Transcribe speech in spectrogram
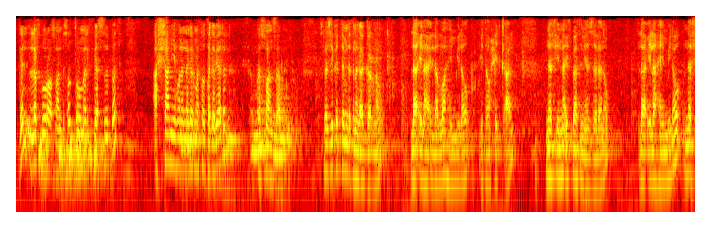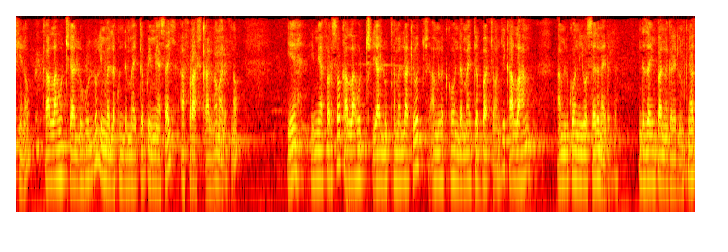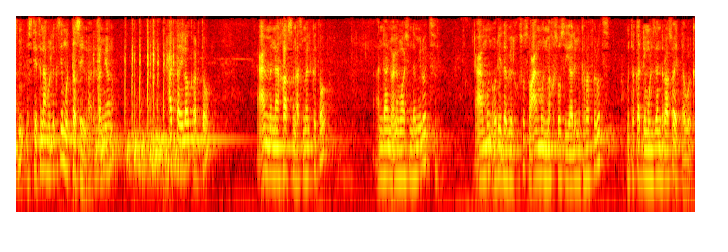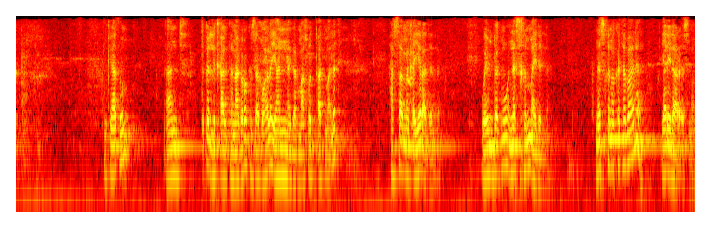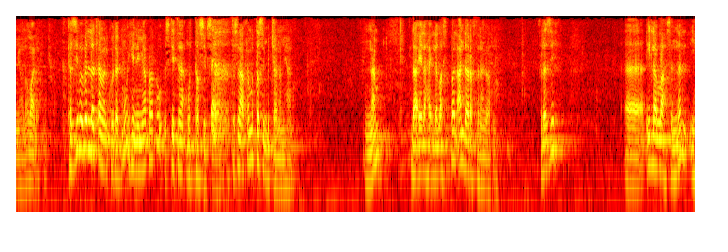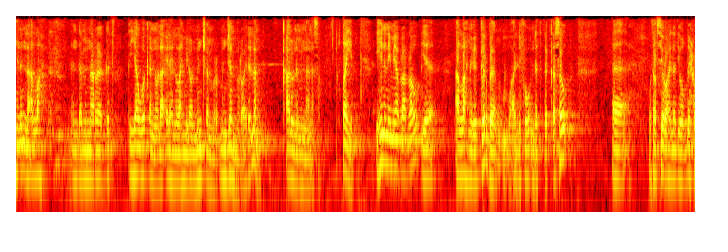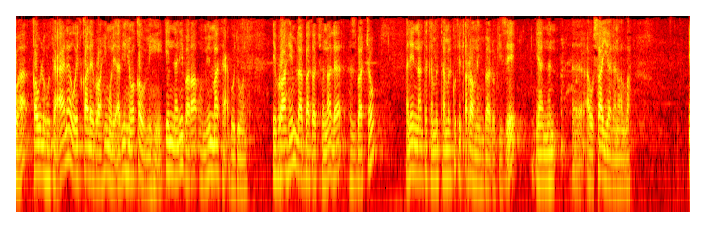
ግን ለፍቶ ራሱ አንድ ሰው ጥሩ መልእክት ቢያስብበት አሻሚ የሆነ ነገር መተው ተገቢ አይደለም? ከሱ አንፃር ነው። ስለዚህ ቅድም እንደተነጋገር ነው ላኢላሃ ኢላላህ የሚለው የተውሂድ ቃል ነፊና ኢትባትን ያዘለ ነው። ላኢላሃ የሚለው ነፊ ነው። ከአላህ ውጭ ያሉ ሁሉ ሊመለኩ እንደማይገቡ የሚያሳይ አፍራሽ ቃል ነው ማለት ነው። ይህ የሚያፈርሰው ከአላህ ውጭ ያሉት ተመላኪዎች አምልኮ እንደማይገባቸው እንጂ ከአላህም አምልኮን እየወሰድን አይደለም። እንደዛ የሚባል ነገር የለም። ምክንያቱም እስቴትና ሁሉ ጊዜ ሙተሲል ነው አይደለም የሚሆነው? ሐታ ሌላው ቀርቶ ዓምና ኻስን አስመልክቶ አንዳንድ ዑለማዎች እንደሚሉት ዓሙን ኡሪደ ቢልኹሱስ ወዓሙን መኽሱስ እያሉ የሚከፋፍሉት ሙተቀዲሞች ዘንድ ራሱ አይታወቅም። ምክንያቱም አንድ ጥቅል ቃል ተናግረው ከዛ በኋላ ያንን ነገር ማስወጣት ማለት ሀሳብ መቀየር አይደለም ወይም ደግሞ ነስኽም አይደለም። ነስኽ ነው ከተባለ የሌላ ርዕስ ነው የሚሆነው ማለት ነው ከዚህ በበለጠ መልኩ ደግሞ ይህን የሚያብራራው እስቲትና ሙተሲል ሲሆን እስቲትና ሙተሲል ብቻ ነው የሚሆነው እናም ላኢላሃ ኢላላህ ሲባል አንድ አረፍተ ነገር ነው ስለዚህ ኢላላህ ስንል ይህንን ለአላህ እንደምናረጋግጥ እያወቀን ነው ላኢላሃ ኢላላህ የሚለውን ምንጀምረው አይደለም ቃሉን የምናነሳው طيب ይህንን የሚያብራራው የአላህ ንግግር በሙአሊፉ እንደተጠቀሰው وتفسيرها الذي يوضحها قوله تعالى وإذ قال إبراهيم لأبيه وقومه إنني براء مما تعبدون إبراهيم لا باتاتنا لا هزباتشو እኔ እናንተ ከምታመልኩት የጠራሁ ነኝ ባሉ ጊዜ ያንን አውሳ እያለ ነው አላህ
